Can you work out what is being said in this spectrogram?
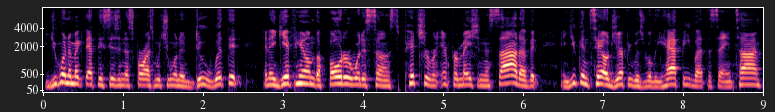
You're going to make that decision as far as what you want to do with it. And they give him the folder with his son's picture and information inside of it. And you can tell Jeffrey was really happy, but at the same time,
